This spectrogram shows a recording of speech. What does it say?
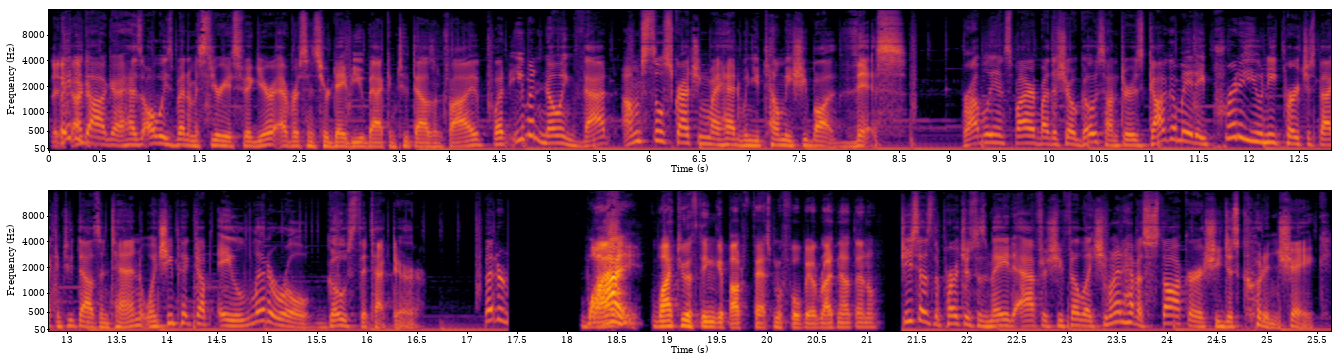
Lady, Lady Gaga. has always been a mysterious figure ever since her debut back in 2005, but even knowing that, I'm still scratching my head when you tell me she bought this. Probably inspired by the show Ghost Hunters, Gaga made a pretty unique purchase back in 2010 when she picked up a literal ghost detector. Better why? Why do you think about phasmophobia right now, Denno? She says the purchase was made after she felt like she might have a stalker she just couldn't shake.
